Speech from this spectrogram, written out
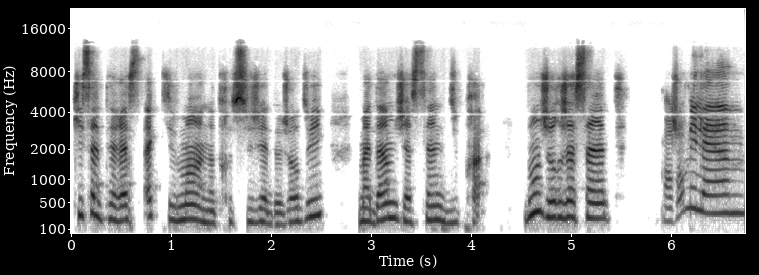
qui s'intéresse activement à notre sujet d'aujourd'hui, Madame Jacinthe Duprat. Bonjour Jacinthe. Bonjour Mylène.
